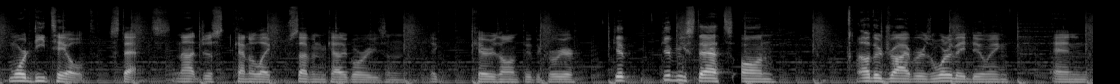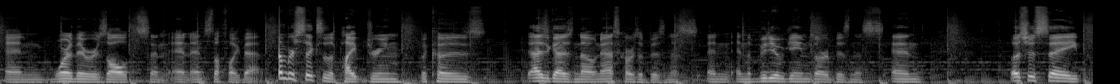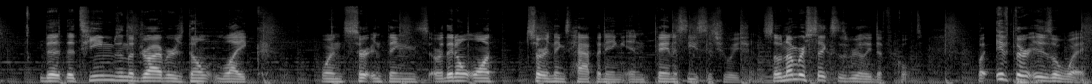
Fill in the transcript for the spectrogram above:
more detailed stats, not just kind of like seven categories and it carries on through the career. Give, give me stats on other drivers, what are they doing, and and what are their results and, and, and stuff like that. Number six is a pipe dream because as you guys know, NASCAR is a business, and and the video games are a business. And let's just say the the teams and the drivers don't like when certain things, or they don't want certain things happening in fantasy situations. So number six is really difficult. But if there is a way,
